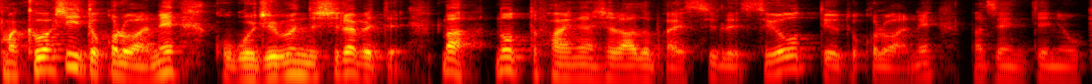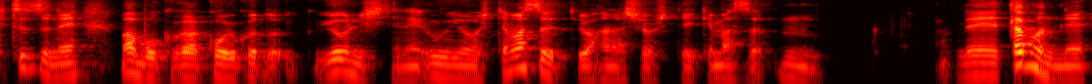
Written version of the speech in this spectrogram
まあ、詳しいところはね、ここ自分で調べて、まあ、not financial advice ですよっていうところはね、まあ、前提に置きつつね、まあ、僕がこういうことようにしてね、運用してますっていう話をしていきます。うん。で、多分ね、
